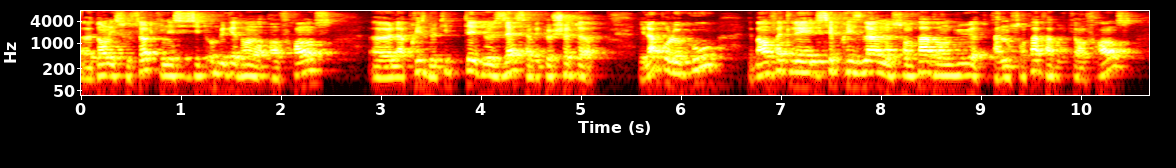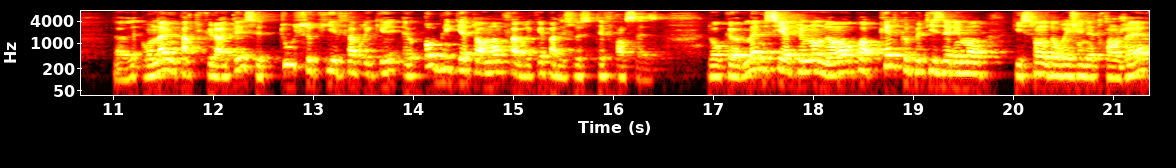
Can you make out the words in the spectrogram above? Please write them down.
euh, dans les sous-sols qui nécessite obligatoirement en France euh, la prise de type T2S avec le shutter. Et là, pour le coup, eh ben, en fait, les, ces prises-là ne sont pas vendues, enfin, ne sont pas fabriquées en France. on a une particularité, c'est tout ce qui est fabriqué est obligatoirement fabriqué par des sociétés françaises. Donc même si actuellement nous avons encore quelques petits éléments qui sont d'origine étrangère,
